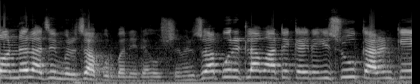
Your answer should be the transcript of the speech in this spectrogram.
ગોંડલ આજે મિર્જાપુર બની રહ્યું છે. મિર્જાપુર એટલા માટે કહી રહી છું કારણ કે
